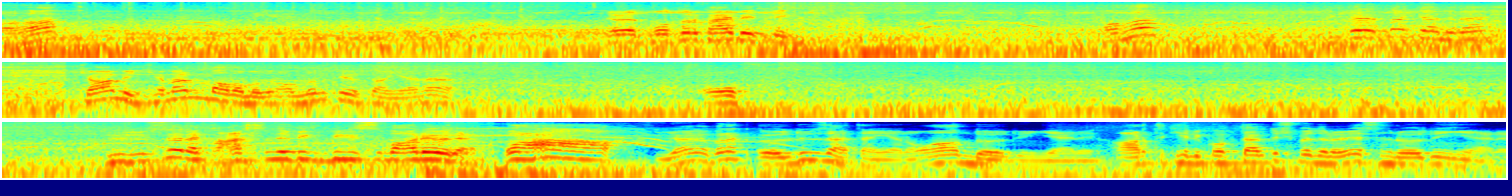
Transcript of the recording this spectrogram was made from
Aha. Evet motoru kaybettik. Aha. Dikkat et lan kendine. Kamil kemer mi bağlamadın Allah'ını seviyorsan yani ha. Of. Düşünsene karşında bir birisi bağırıyor öyle. Vaa! Yani bırak öldün zaten yani o anda öldün yani. Artık helikopter düşmeden önce sen öldün yani.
